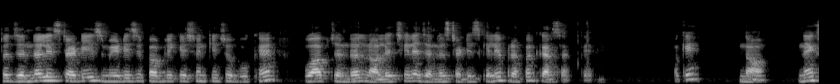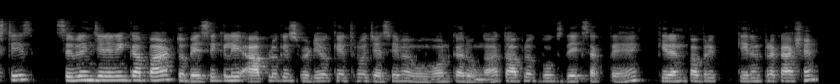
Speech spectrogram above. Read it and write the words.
तो जनरल स्टडीज़ मेडिसी पब्लिकेशन की जो बुक है, वो आप जनरल नॉलेज के लिए जनरल स्टडीज़ के लिए प्रेफर कर सकते हैं। Okay now next is civil engineering का पार्ट तो बेसिकली आप लोग इस वीडियो के थ्रू जैसे मैं मूव ऑन करूँगा तो आप लोग बुक्स देख सकते हैं Kiran public Kiran Prakashan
